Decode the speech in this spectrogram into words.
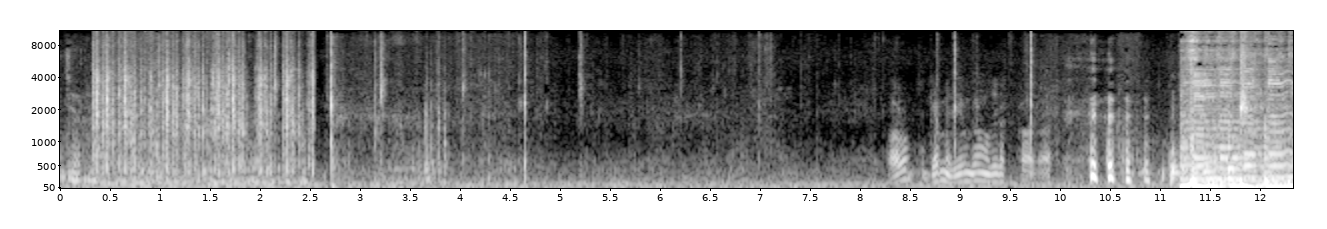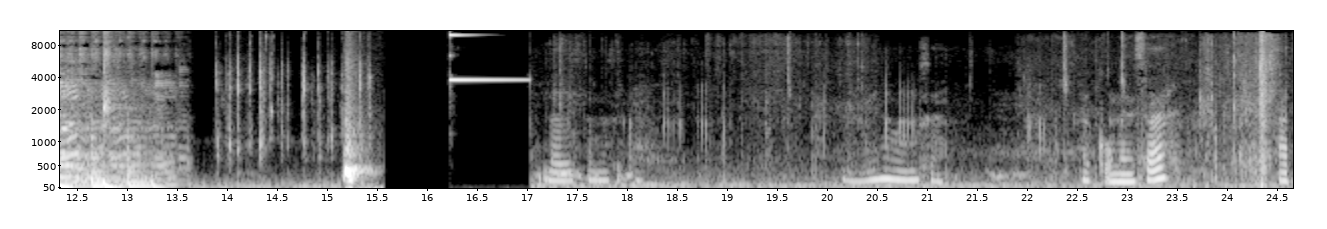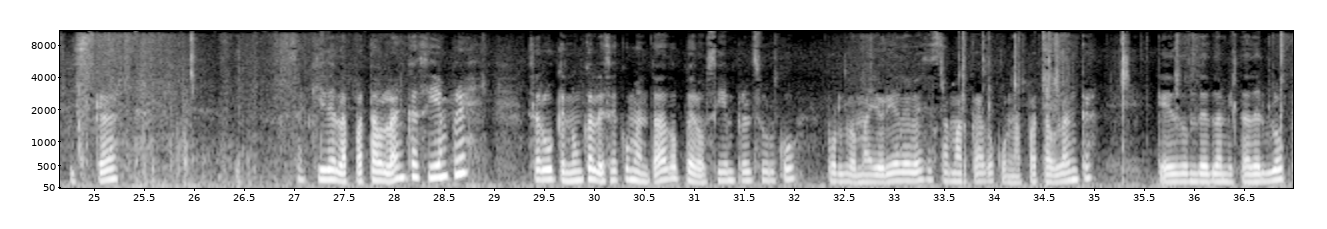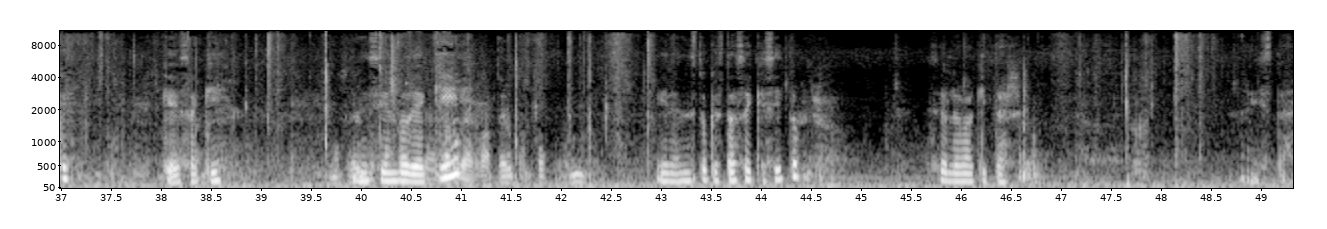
aprovecharlo. Claro, porque ya me dieron ganas de ir a cagar. ¿Dónde estamos acá? Bueno, vamos a, a comenzar a piscar. Es aquí de la pata blanca siempre. Es algo que nunca les he comentado, pero siempre el surco, por la mayoría de veces, está marcado con la pata blanca, que es donde es la mitad del bloque, que es aquí. Siendo de aquí. Miren, esto que está sequecito, se le va a quitar. Ahí está.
